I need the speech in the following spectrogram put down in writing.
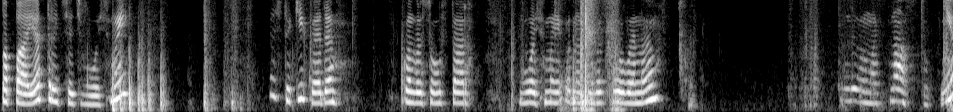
Папая 38. Ось такі кеди. Converse All Star 8, одна друга з половиною. Дивимось наступні.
